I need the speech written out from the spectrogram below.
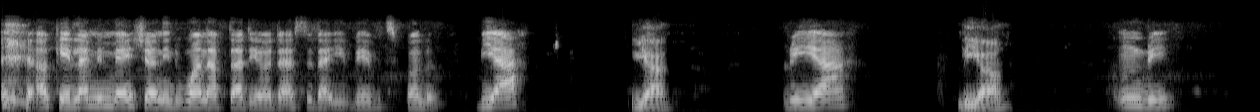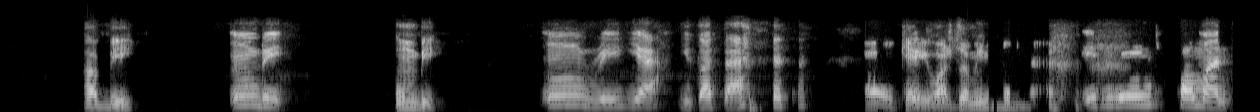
okay, let me mention it one after the other so that you'll be able to follow. Bia, Yeah, Ria, Dia, Nri, Habi, Nri, Umbi. Nri. Yeah, you got that. Oh, okay, what's the meaning of that? It means come and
